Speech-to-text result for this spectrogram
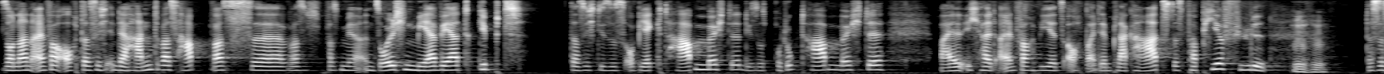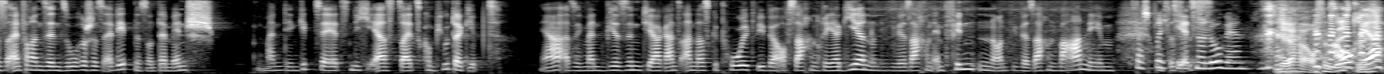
sondern einfach auch, dass ich in der Hand was habe, was, äh, was, was mir einen solchen Mehrwert gibt, dass ich dieses Objekt haben möchte, dieses Produkt haben möchte, weil ich halt einfach, wie jetzt auch bei dem Plakat, das Papier fühle. Mhm. Das ist einfach ein sensorisches Erlebnis. Und der Mensch, ich meine, den gibt es ja jetzt nicht erst, seit es Computer gibt. Ja, also ich meine, wir sind ja ganz anders gepolt, wie wir auf Sachen reagieren und wie wir Sachen empfinden und wie wir Sachen wahrnehmen. Da spricht die Ethnologin. ja, offensichtlich. Auch, ja.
